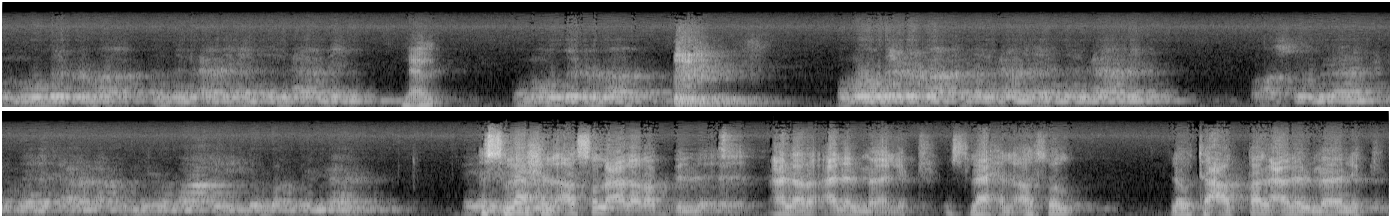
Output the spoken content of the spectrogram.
وموضعها أن العمل من العامل نعم. وموضعها وموضعها أن العمل من العامل وأصل المال وما يتعلق ببقائه بضرب المال. إصلاح الأصل على رب على على المالك. إصلاح الأصل لو تعطل على المالك.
